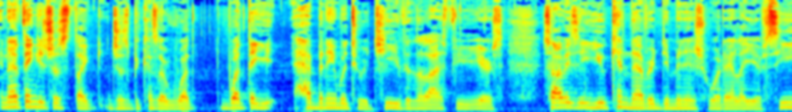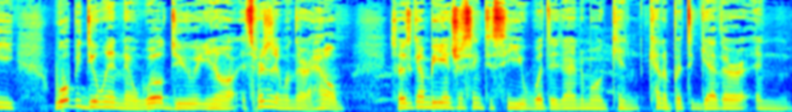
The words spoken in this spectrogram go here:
and I think it's just like just because of what what they have been able to achieve in the last few years. So obviously you can never diminish what LAFC will be doing and will do, you know, especially when they're at home. So it's to be interesting to see what the Dynamo can kind of put together and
